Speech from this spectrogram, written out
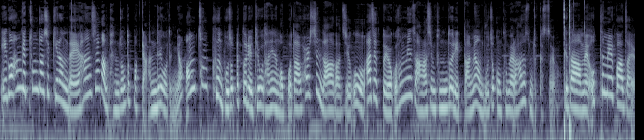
이거 한 개 충전시키는데 1시간 반 정도밖에 안 들거든요. 엄청 큰 보조 배터리를 들고 다니는 것보다 훨씬 나아가지고 아직도 이거 선민수 안 하신 분들이 있다면 무조건 구매를 하셨으면 좋겠어요. 그 다음에 오트밀 과자 과자예요.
